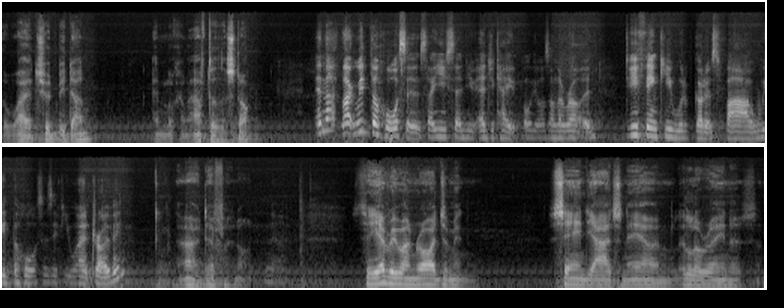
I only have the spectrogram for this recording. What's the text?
the way it should be done, and looking after the stock. and that like with the horses? Like you said, you educate all yours on the road. Do you think you would have got as far with the horses if you weren't droving? No, definitely not. No. See, everyone rides them in sand yards now and little arenas and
